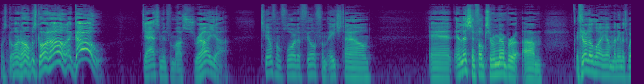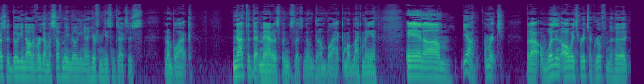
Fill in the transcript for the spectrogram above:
what's going on? What's going on? Let go! Jasmine from Australia. Tim from Florida, Phil from H Town. And and listen, folks, remember, um, if you don't know who I am, my name is Wesley Billion Dollar Virgin. I'm a self-made millionaire here from Houston, Texas, and I'm black. Not that that matters, but just let you know that I'm black. I'm a black man, and um, yeah, I'm rich, but I wasn't always rich. I grew up from the hood.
